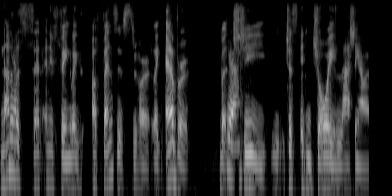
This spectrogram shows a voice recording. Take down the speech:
none of us said anything like offensive to her like ever. But Yeah. she just enjoyed lashing out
